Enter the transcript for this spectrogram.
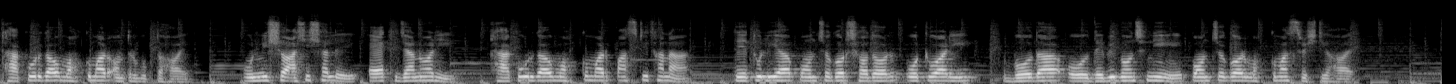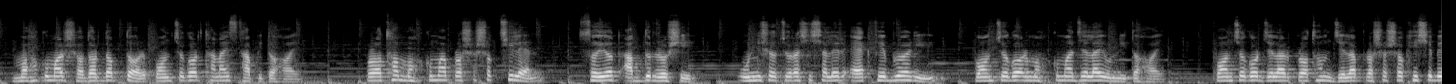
ঠাকুরগাঁও মহকুমার অন্তর্ভুক্ত হয়। উনিশশো আশি সালে এক জানুয়ারি ঠাকুরগাঁও মহকুমার পাঁচটি থানা তেঁতুলিয়া, পঞ্চগড় সদর ওটুয়ারি বোদা ও দেবীগঞ্জ নিয়ে পঞ্চগড় মহকুমার সৃষ্টি হয়। মহকুমার সদর দপ্তর পঞ্চগড় থানায় স্থাপিত হয়। প্রথম মহকুমা প্রশাসক ছিলেন সৈয়দ আব্দুর রশিদ। উনিশশো চুরাশি সালের এক ফেব্রুয়ারি পঞ্চগড় মহকুমা জেলায় উন্নীত হয়। পঞ্চগড় জেলার প্রথম জেলা প্রশাসক হিসেবে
